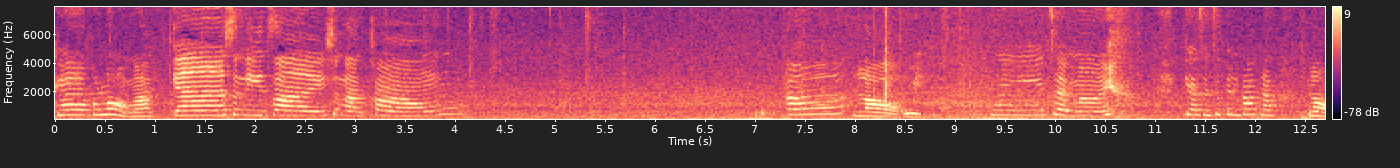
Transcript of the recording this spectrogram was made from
แกเขาหล่อมาก แกฉันดีใจ ฉันรักเขา หล่ออุ้ยอุ้ยเจ็บไหมแกฉันจะเป็นบ้าแล้วหล่อ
